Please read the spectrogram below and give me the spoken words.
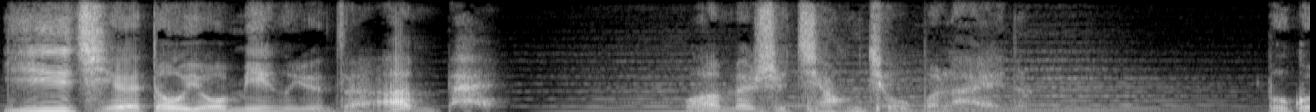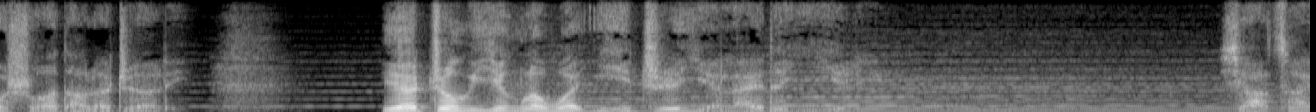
一切都有命运在安排，我们是强求不来的。不过说到了这里，也正应了我一直以来的疑虑，小翠。”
